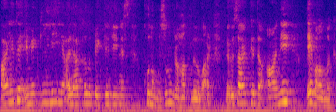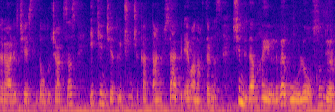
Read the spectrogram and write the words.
Ailede emekliliğiyle alakalı beklediğiniz konumuzun rahatlığı var ve özellikle de ani ev alma kararı içerisinde olacaksınız. İkinci ya da üçüncü kattan güzel bir ev anahtarınız şimdiden hayırlı ve uğurlu olsun diyorum.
